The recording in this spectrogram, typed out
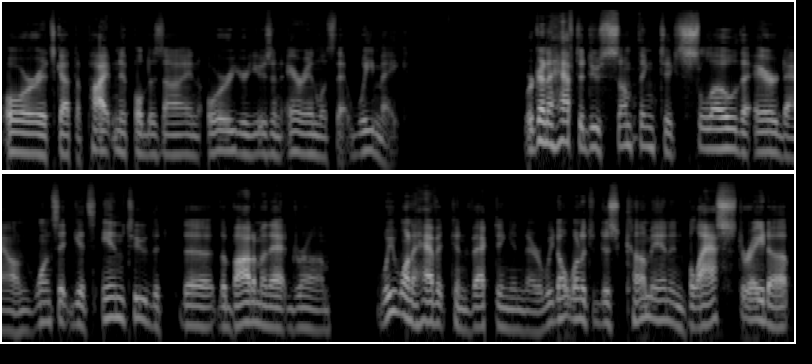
or it's got the pipe nipple design or you're using air inlets that we make. We're going to have to do something to slow the air down. Once it gets into the, the, the bottom of that drum we want to have it convecting in there. We don't want it to just come in and blast straight up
